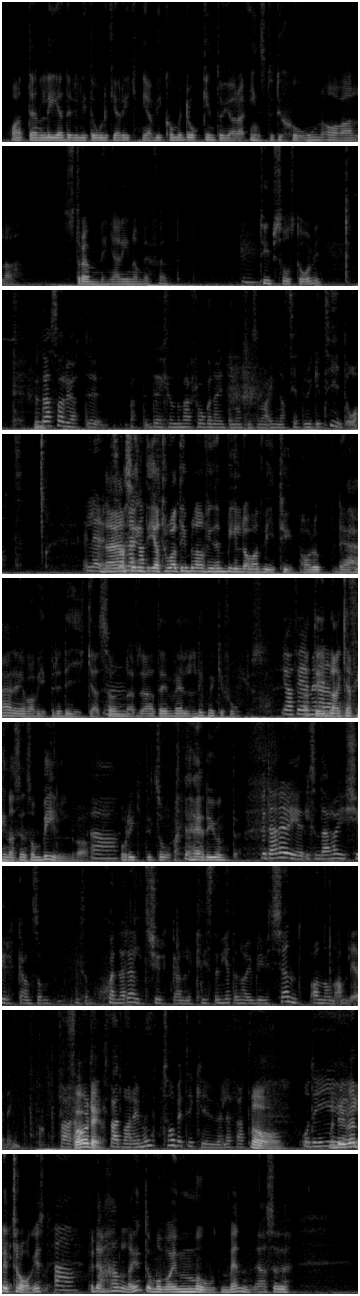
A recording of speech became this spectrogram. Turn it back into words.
och att den leder i lite olika riktningar. Vi kommer dock inte att göra institution av alla strömningar inom det fältet. Mm. Typ så står vi. Men där sa du att, att det, liksom, de här frågorna är inte någonting som har ägnats jättemycket tid åt? Eller, Nej, alltså inte, jag tror att det ibland finns en bild av att vi typ har upp, det här är vad vi predikar söndag mm. Att det är väldigt mycket fokus. Ja, att det ibland att... kan finnas en sån bild. Va? Ja. Och riktigt så är det ju inte. För där, är det, liksom, där har ju kyrkan som liksom, generellt kyrkan eller kristenheten har ju blivit känd av någon anledning. För, för att, det? För att vara emot HBTQ eller för att... Ja. Och det är ju, Men det är väldigt tragiskt. Ja. För det handlar ju inte om att vara emot män. Alltså,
